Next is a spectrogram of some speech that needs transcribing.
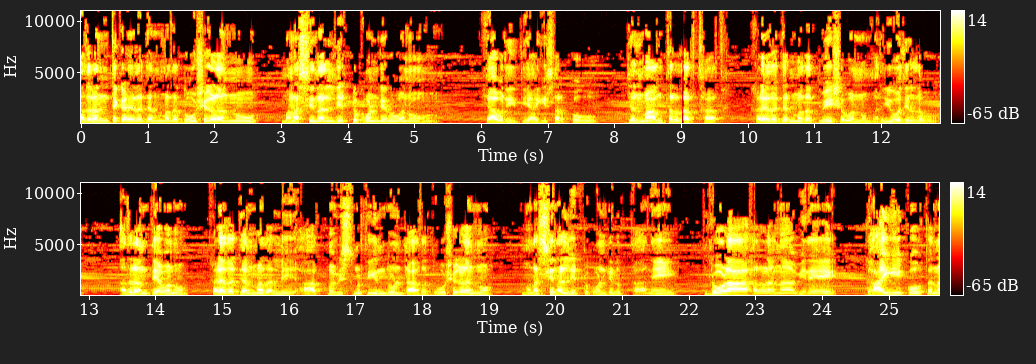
ಅದರಂತೆ ಕಳೆದ ಜನ್ಮದ ದೋಷಗಳನ್ನು ಮನಸ್ಸಿನಲ್ಲಿಟ್ಟುಕೊಂಡಿರುವನು. ಯಾವ ರೀತಿಯಾಗಿ ಸರ್ಪವು ಜನ್ಮಾಂತರದ ಅರ್ಥಾತ್ ಕಳೆದ ಜನ್ಮದ ದ್ವೇಷವನ್ನು ಮರೆಯುವುದಿಲ್ಲವು, ಅದರಂತೆ ಅವನು ಕಳೆದ ಜನ್ಮದಲ್ಲಿ ಆತ್ಮವಿಸ್ಮೃತಿಯಿಂದುಂಟಾದ ದೋಷಗಳನ್ನು ಮನಸ್ಸಿನಲ್ಲಿಟ್ಟುಕೊಂಡಿರುತ್ತಾನೆ. ಡೋಳಾ ಹರಳನ ವಿರೆ, ಗಾಯಿ ಕೋತನ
